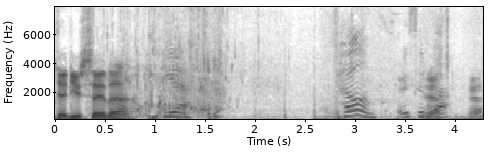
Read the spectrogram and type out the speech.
Did you say that? Yeah. Tell him. I said Yeah, that. yeah.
